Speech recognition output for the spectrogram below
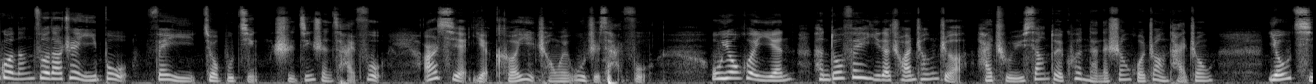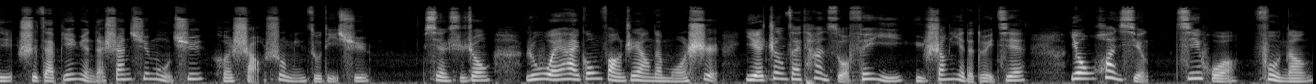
果能做到这一步，非遗就不仅是精神财富，而且也可以成为物质财富。毋庸讳言，很多非遗的传承者还处于相对困难的生活状态中，尤其是在边远的山区、牧区和少数民族地区。现实中，如唯爱工坊这样的模式，也正在探索非遗与商业的对接，用唤醒、激活、赋能、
